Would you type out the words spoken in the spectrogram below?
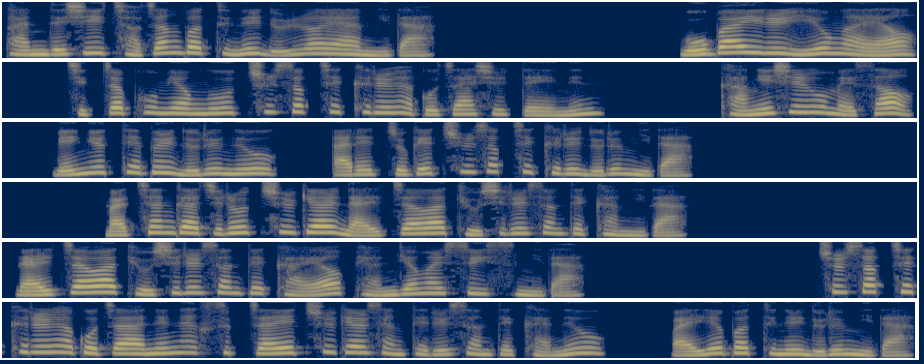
반드시 저장 버튼을 눌러야 합니다. 모바일을 이용하여 직접 호명 후 출석 체크를 하고자 하실 때에는 강의실 홈에서 메뉴 탭을 누른 후 아래쪽에 출석 체크를 누릅니다. 마찬가지로 출결 날짜와 교실을 선택합니다. 날짜와 교실을 선택하여 변경할 수 있습니다. 출석 체크를 하고자 하는 학습자의 출결 상태를 선택한 후 완료 버튼을 누릅니다.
